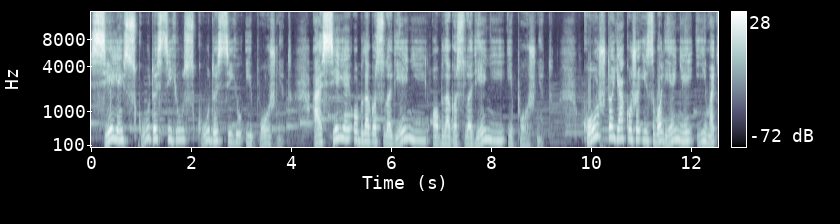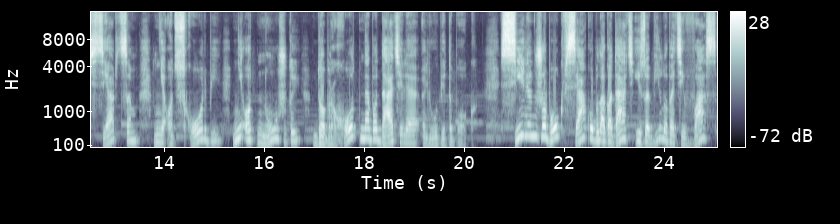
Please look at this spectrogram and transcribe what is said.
сеяй скудостью, скудостью и пожнет, а сеяй о благословении, о благословении и пожнет. Кожто, якоже изволение имать сердцем, не от скорби, не от нужды, доброхот набодателя любит Бог. Силен же Бог всяку благодать изобиловать и в вас,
